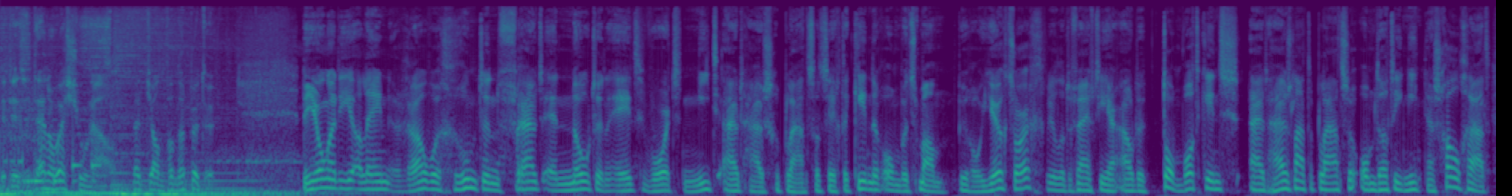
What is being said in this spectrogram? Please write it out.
Dit is het NOS Journaal met Jan van der Putten. De jongen die alleen rauwe groenten, fruit en noten eet... wordt niet uit huis geplaatst, dat zegt de kinderombudsman. Bureau Jeugdzorg wilde de 15 jaar oude Tom Watkins uit huis laten plaatsen... omdat hij niet naar school gaat.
